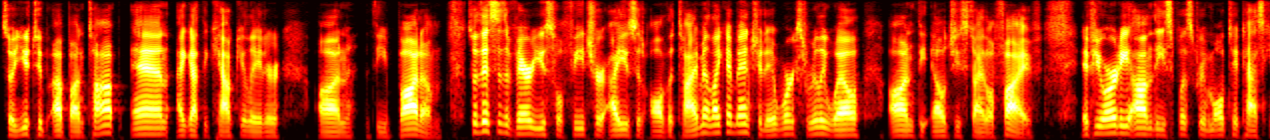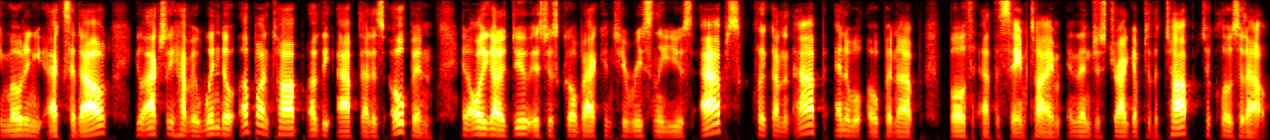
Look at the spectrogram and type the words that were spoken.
so YouTube up on top and I got the calculator on the bottom. So this is a very useful feature. I use it all the time. And like I mentioned, it works really well on the LG Stylo 5. If you're already on the split screen multitasking mode and you exit out, you'll actually have a window up on top of the app that is open. And all you got to do is just go back into your recently used apps, click on an app, and it will open up both at the same time. And then just drag up to the top to close it out.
